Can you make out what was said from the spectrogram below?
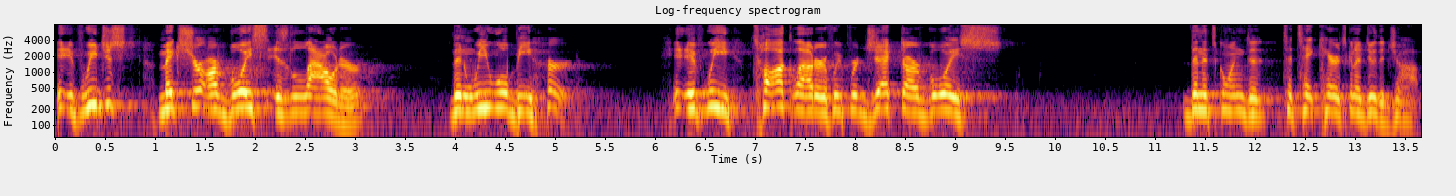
If we just make sure our voice is louder, then we will be heard. If we talk louder, if we project our voice, then it's going to, to take care, it's going to do the job.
